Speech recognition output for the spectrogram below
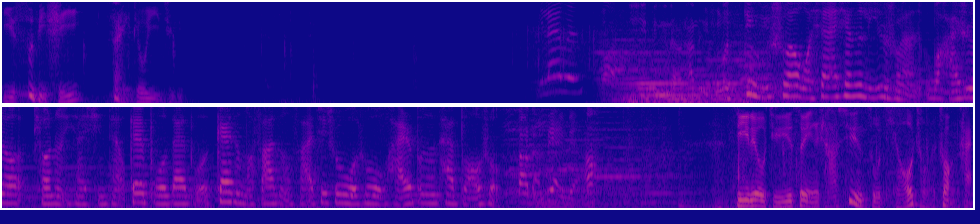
以四比十一再丢一局。我第五局说完，我现在先跟李指说两句，我还是要调整一下心态，该搏该搏，该怎么发怎么发。这时候我说我还是不能太保守，大胆变一变啊！第六局，孙颖莎迅速调整了状态，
